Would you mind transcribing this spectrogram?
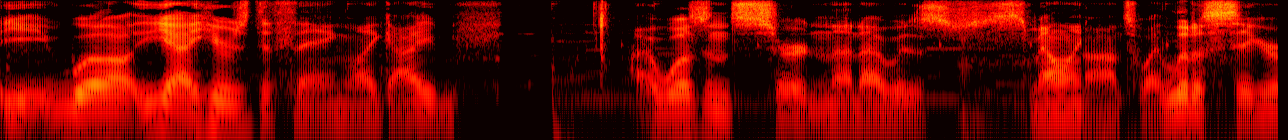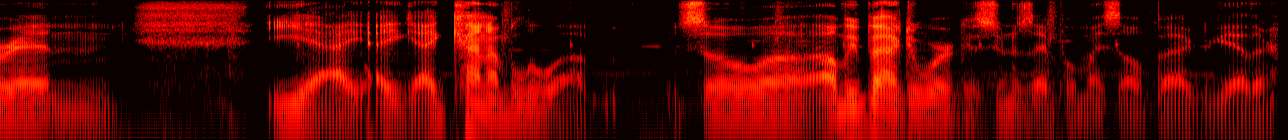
Well, yeah, here's the thing. Like, I I wasn't certain that I was smelling on, so I lit a cigarette and yeah, I, I, I kind of blew up. So uh, I'll be back to work as soon as I put myself back together.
